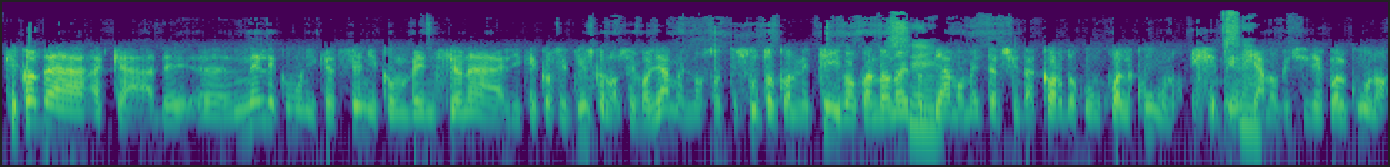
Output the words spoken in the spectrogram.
Che cosa accade? Eh, nelle comunicazioni convenzionali che costituiscono, se vogliamo, il nostro tessuto connettivo, quando noi sì. dobbiamo metterci d'accordo con qualcuno, e se pensiamo sì. che ci sia qualcuno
